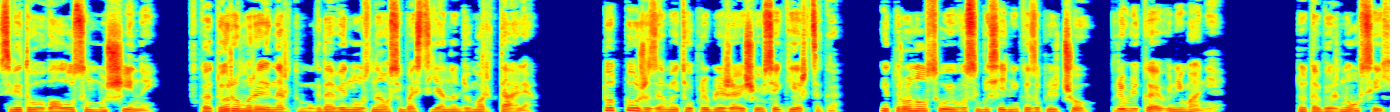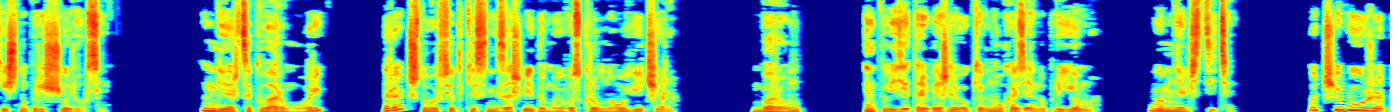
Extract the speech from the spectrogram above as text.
светловолосым мужчиной, в котором Рейнард мгновенно узнал Себастьяна Дюмарталя. Тот тоже заметил приближающегося герцога и тронул своего собеседника за плечо, привлекая внимание. Тот обернулся и хищно прищурился. «Герцог Лармори? Рад, что вы все-таки снизошли до моего скромного вечера. Барон?» Инквизитор вежливо кивнул хозяину приема. «Вы мне льстите». «Отчего же?»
